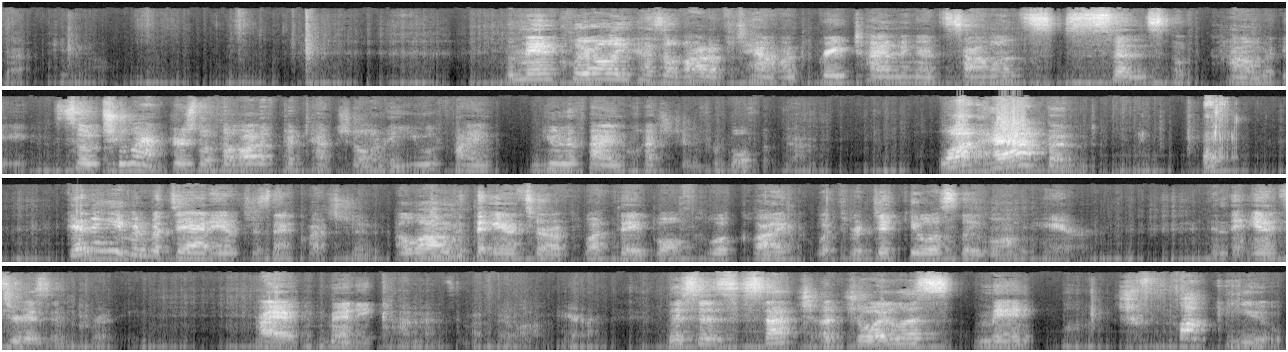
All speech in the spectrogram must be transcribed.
that came out. The man clearly has a lot of talent, great timing, and solid sense of comedy. So two actors with a lot of potential and a unifying, unifying question for both of them. What happened? Getting Even with Dad answers that question, along with the answer of what they both look like with ridiculously long hair. And the answer isn't pretty. I have many comments about their long hair. This is such a joyless man. Fuck you.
